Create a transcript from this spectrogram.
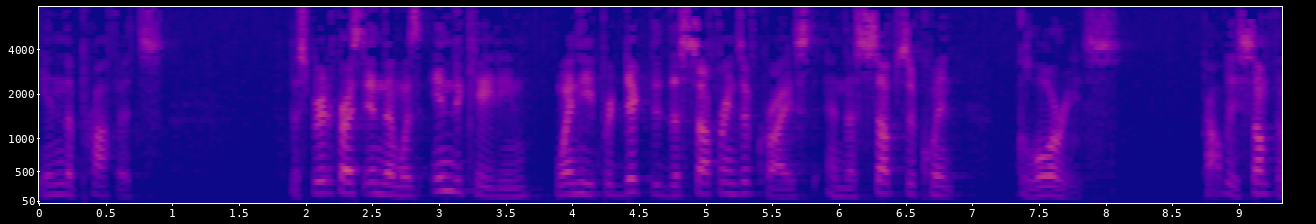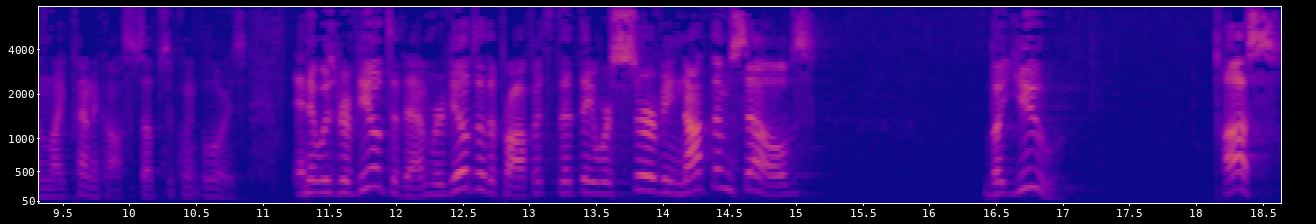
in the prophets, the Spirit of Christ in them was indicating when he predicted the sufferings of Christ and the subsequent glories. Probably something like Pentecost, subsequent glories. And it was revealed to them, revealed to the prophets, that they were serving not themselves, but you, us,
